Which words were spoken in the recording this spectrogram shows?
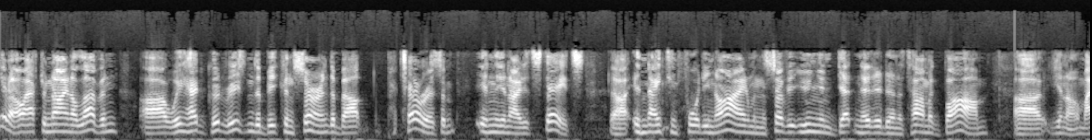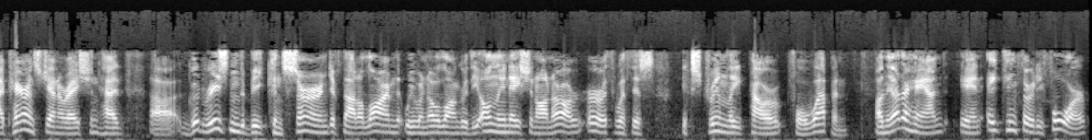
you know, after 9/11, uh, we had good reason to be concerned about terrorism in the United States. Uh, in 1949, when the Soviet Union detonated an atomic bomb, uh, you know, my parents' generation had uh, good reason to be concerned, if not alarmed, that we were no longer the only nation on our earth with this extremely powerful weapon. On the other hand, in 1834,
